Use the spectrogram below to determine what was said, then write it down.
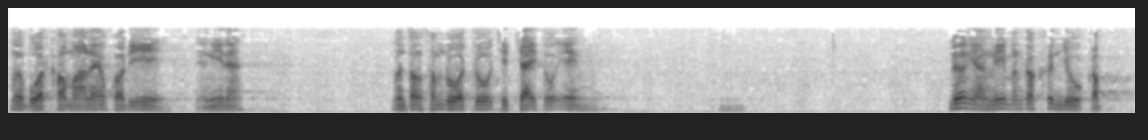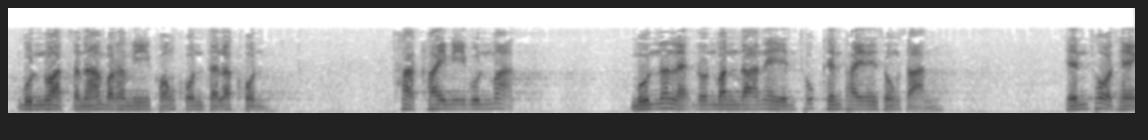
เมื่อบวชเข้ามาแล้วก็ดี อย่างนี้นะ มันต้องสำรวจดูจิตใจตัวเอง เรื่องอย่างนี้มันก็ขึ้นอยู่กับบุญวัสนาบารรมีของคนแต่ละคน ถ้าใครมีบุญมาก บุญนั่นแหละโดนบันดาลให้เห็นทุกข์เห็นภัยในสงสาร เห็นโทษแห่ง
